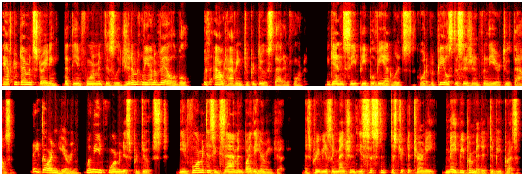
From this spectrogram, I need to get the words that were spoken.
after demonstrating that the informant is legitimately unavailable without having to produce that informant. Again, see People v. Edwards, the Court of Appeals decision from the year 2000. At a Darden hearing, when the informant is produced, the informant is examined by the hearing judge. As previously mentioned, the assistant district attorney may be permitted to be present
